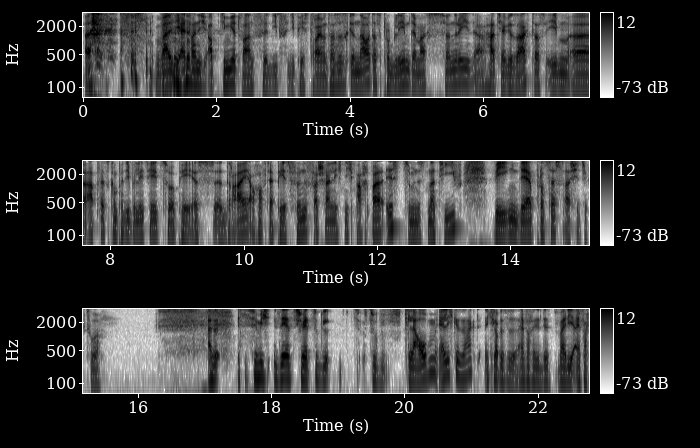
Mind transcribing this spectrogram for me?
weil die einfach nicht optimiert waren für die für die PS3 und das ist genau das Problem. Der Max Henry der hat ja gesagt, dass eben äh, Abwärtskompatibilität zur PS3 auch auf der PS5 wahrscheinlich nicht machbar ist, zumindest nativ wegen der Prozessarchitektur. Also es ist für mich sehr schwer zu, zu, zu glauben, ehrlich gesagt. Ich glaube, es ist einfach, weil die einfach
